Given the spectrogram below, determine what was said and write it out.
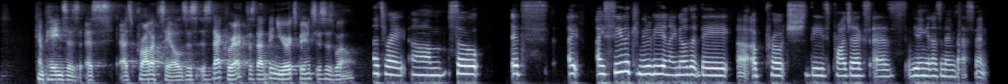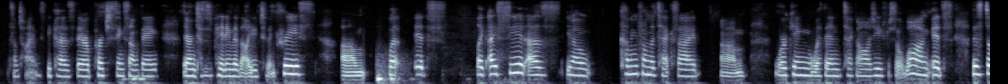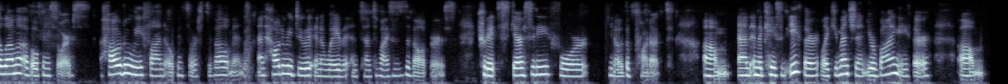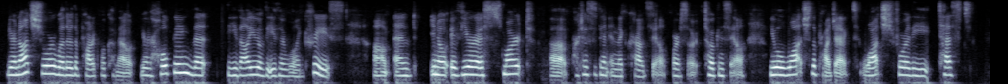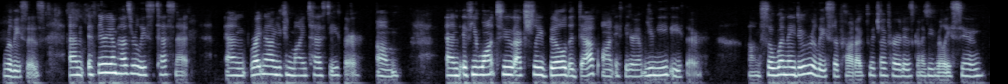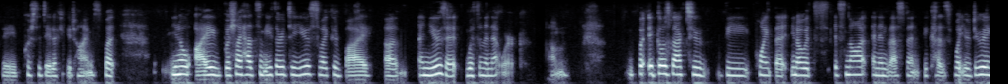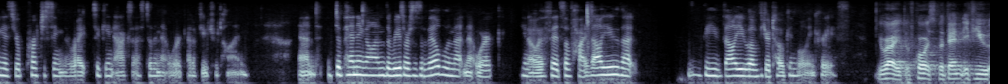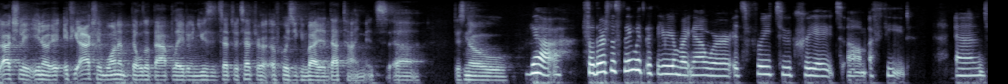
campaigns as as as product sales. Is is that correct? Has that been your experiences as well? That's right. Um, so it's I I see the community and I know that they uh, approach these projects as viewing it as an investment sometimes because they're purchasing something, they're anticipating the value to increase. Um, but it's like I see it as you know coming from the tech side, um, working within technology for so long. It's this dilemma of open source how do we fund open source development? And how do we do it in a way that incentivizes developers creates scarcity for you know the product? Um, and in the case of ether like you mentioned you're buying ether. Um, you're not sure whether the product will come out. You're hoping that the value of the ether will increase. Um, and you know if you're a smart uh, participant in the crowd sale or sorry, token sale you will watch the project watch for the test releases. And Ethereum has released a testnet. And right now you can mine test Ether. Um, and if you want to actually build a dApp on Ethereum, you need Ether. Um, so when they do release their product, which I've heard is going to be really soon, they push the date a few times. But you know, I wish I had some Ether to use so I could buy uh, and use it within the network. Um, but it goes back to the point that you know it's it's not an investment because what you're doing is you're purchasing the right to gain access to the network at a future time and depending on the resources available in that network you know if it's of high value that the value of your token will increase You're right, of course. But then, if you actually, you know, if you actually want to build a app later and use it, etc., etc., of course you can buy it at that time. It's uh, there's no yeah so there's this thing with Ethereum right now where it's free to create um, a feed, and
